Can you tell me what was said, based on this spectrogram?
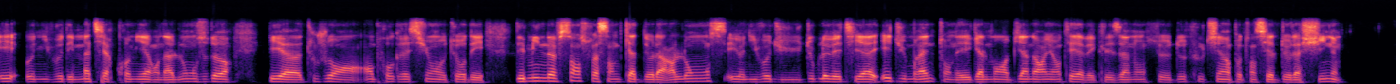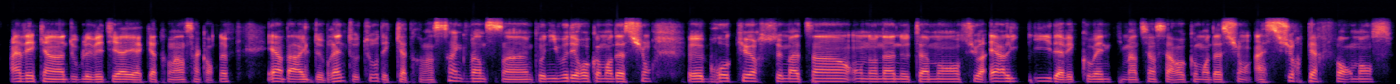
et au niveau des matières premières, on a l'once d'or qui est euh, toujours en, progression autour des, des 1964 dollars l'once. Et au niveau du WTI et du Brent, on est également bien orienté avec les annonces de soutien potentiel de la Chine avec un WTI à 80,59 et un baril de Brent autour des 85,25. Au niveau des recommandations euh, broker ce matin, on en a notamment sur Air Liquide avec Cohen qui maintient sa recommandation à surperformance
